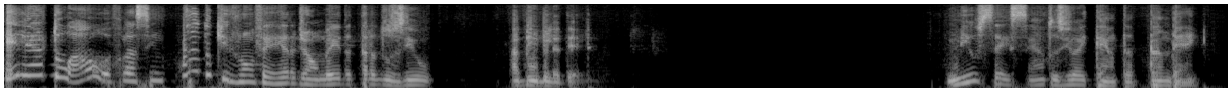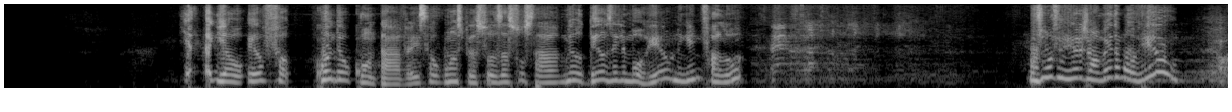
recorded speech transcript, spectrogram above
Ele é atual. Eu falo assim, quando que João Ferreira de Almeida traduziu a Bíblia dele? 1680 também. E eu, eu, quando eu contava isso, algumas pessoas assustavam. Meu Deus, ele morreu? Ninguém me falou. O João Ferreira de Almeida morreu? Eu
